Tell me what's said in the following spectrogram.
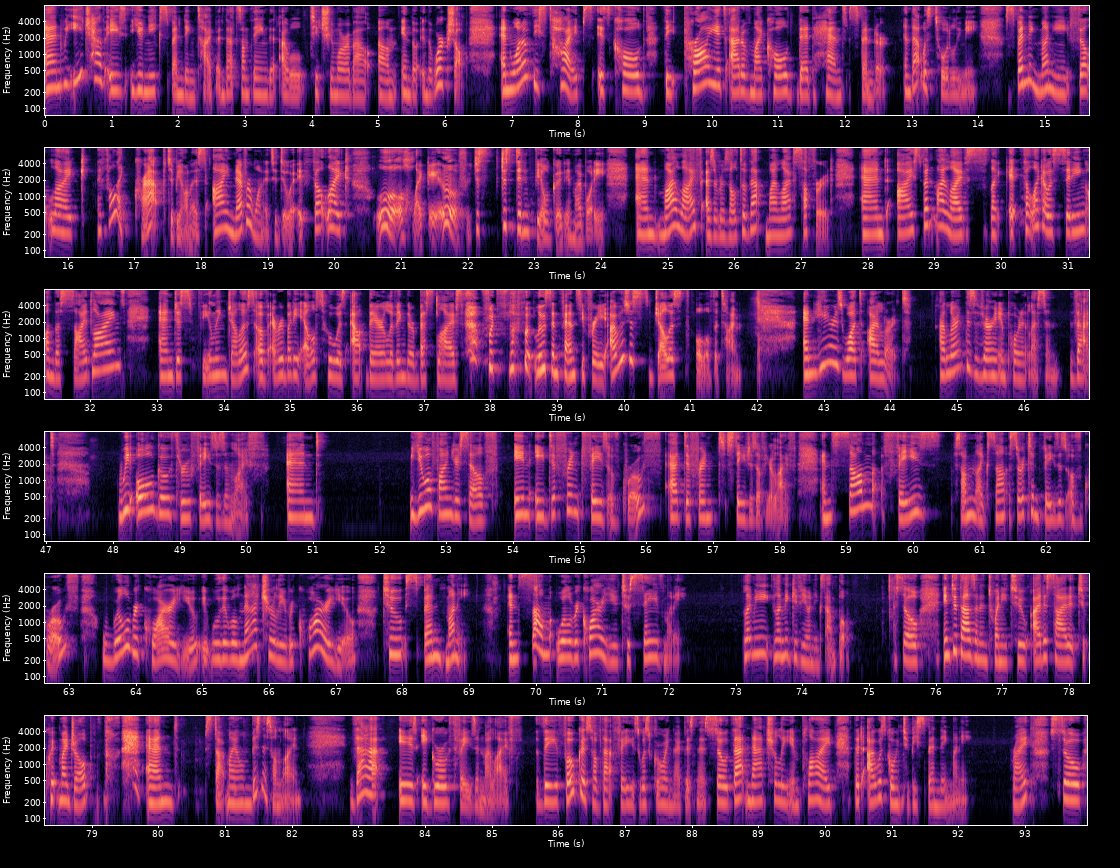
And we each have a unique spending type, and that's something that I will teach you more about um, in the in the workshop. And one of these types is called the "pry it out of my cold dead hands" spender. And that was totally me. Spending money felt like it felt like crap, to be honest. I never wanted to do it. It felt like, oh, like ugh, just just didn't feel good in my body. And my life, as a result of that, my life suffered. And I spent my life like it felt like I was sitting on the sidelines and just feeling jealous of everybody else who was out there living their best lives, foot, foot loose and fancy free. I was just jealous all of the time. And here is what I learned I learned this very important lesson that we all go through phases in life. And you will find yourself in a different phase of growth at different stages of your life. And some phase some like some certain phases of growth will require you it will they will naturally require you to spend money. And some will require you to save money. Let me let me give you an example. So in 2022 i decided to quit my job and start my own business online. That is a growth phase in my life. The focus of that phase was growing my business. So that naturally implied that I was going to be spending money, right? So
